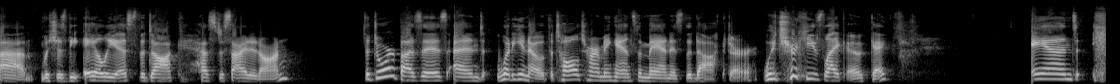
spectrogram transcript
um, which is the alias the doc has decided on. The door buzzes, and what do you know? The tall, charming, handsome man is the doctor, which Ricky's like, okay. And he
